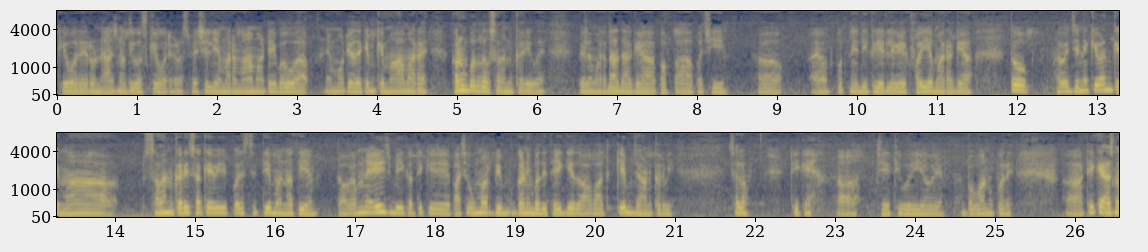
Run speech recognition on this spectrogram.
કેવો રહેરો ને આજનો દિવસ કેવો રહેરો. સ્પેશિયલી અમારા મા માટે બહુ આ મોટી વાત કેમ કે મા અમારે ઘણું બધું સહન કર્યું હોય પહેલાં મારા દાદા ગયા, પપ્પા, પછી પોતની દીકરી એટલે કે એક ફઈ અમારા ગયા. તો હવે જેને કહેવાય ને કે માં સહન કરી શકે એવી પરિસ્થિતિમાં નથી એમ. તો હવે અમને એ જ બીક હતી કે પાછી ઉંમર બી ઘણી બધી થઈ ગઈ તો આ વાત કેમ જાણ કરવી? ચલો, ઠીક છે જેથી થયું હોય હવે ભગવાન ઉપર. હે. ઠીક છે આજનો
